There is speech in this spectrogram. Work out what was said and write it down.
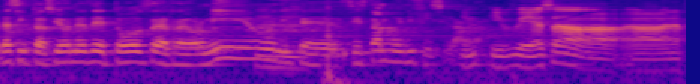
las situaciones de todos alrededor mío. Ujú. Y dije, sí, está muy difícil, la verdad. ¿Y, y veías a, a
